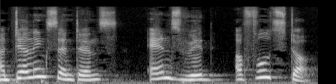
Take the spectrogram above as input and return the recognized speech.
A telling sentence ends with a full stop.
